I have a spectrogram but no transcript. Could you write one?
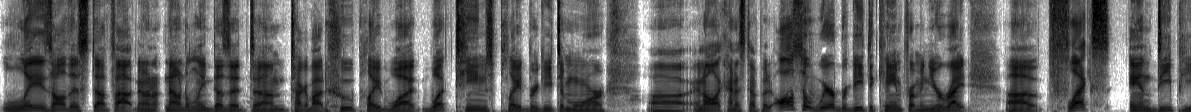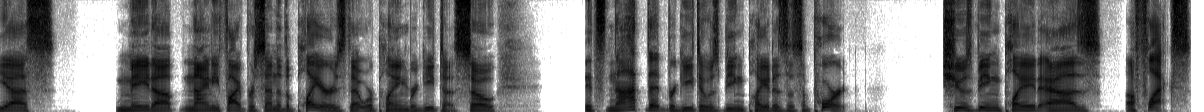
lays all this stuff out. Not, not only does it um, talk about who played what, what teams played Brigitte more, uh, and all that kind of stuff, but also where Brigitte came from. And you're right, uh, Flex and DPS made up 95% of the players that were playing Brigitte. So it's not that Brigitte was being played as a support she was being played as a flex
